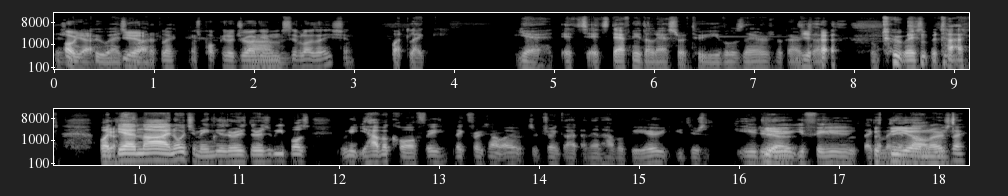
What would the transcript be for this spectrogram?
there's Oh, no yeah, Who ways yeah. about it. Like, Most popular drug Um, in civilization. but like, yeah, it's it's definitely the lesser of two evils there as regards Yeah. that. No two ways about that. But yeah, nah, I know what you mean. There is there's a wee buzz when you have a coffee. Like for example, I drink that and then have a beer. You there's you do Yeah. you feel like a million the, um, dollars. Like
